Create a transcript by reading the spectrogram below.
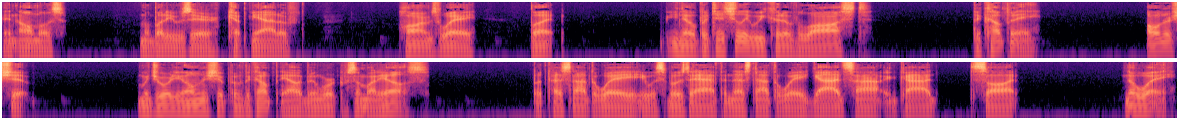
and almost. My buddy was there, kept me out of harm's way. But, you know, potentially we could have lost the company ownership, majority ownership of the company. I would have been working for somebody else. But that's not the way it was supposed to happen. That's not the way God saw God saw it. No way.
